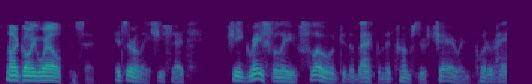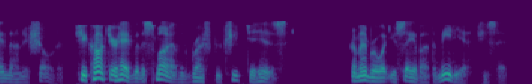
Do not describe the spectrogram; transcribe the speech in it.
It's not going well, he said. It's early, she said. She gracefully flowed to the back of the Trumpster's chair and put her hand on his shoulder. She cocked her head with a smile and brushed her cheek to his. Remember what you say about the media, she said.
